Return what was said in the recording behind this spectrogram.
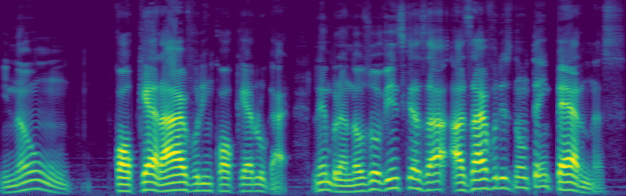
e não qualquer árvore em qualquer lugar. Lembrando aos ouvintes que as, as árvores não têm pernas.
